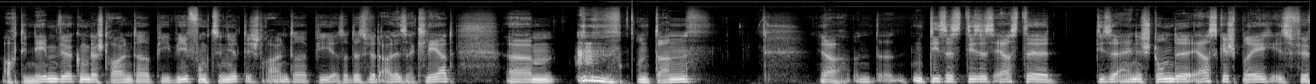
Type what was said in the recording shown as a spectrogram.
auch die Nebenwirkung der Strahlentherapie, wie funktioniert die Strahlentherapie, also das wird alles erklärt. Ähm, und dann, ja, und äh, dieses, dieses erste, diese eine Stunde Erstgespräch ist für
